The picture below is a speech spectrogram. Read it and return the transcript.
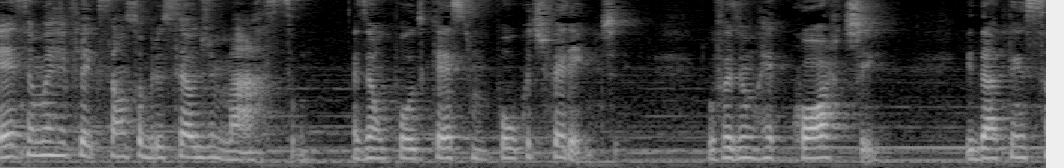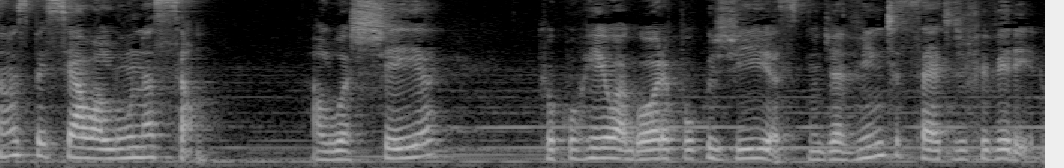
Essa é uma reflexão sobre o céu de março, mas é um podcast um pouco diferente. Vou fazer um recorte e dar atenção especial à lunação, a lua cheia que ocorreu agora há poucos dias, no dia 27 de fevereiro.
